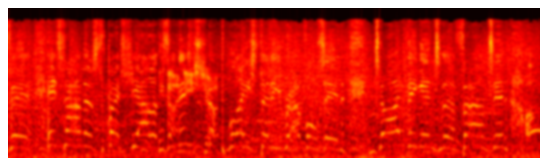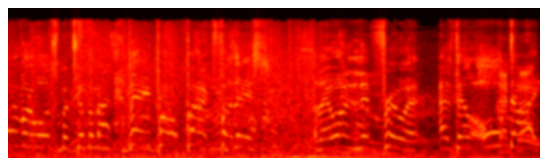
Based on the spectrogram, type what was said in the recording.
dove here. It's Hannah's speciality. This is the place that he revels in. Diving into the fountain, over towards Matumbaman. They brought back for this. And they won't live through it as they'll all That's die.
